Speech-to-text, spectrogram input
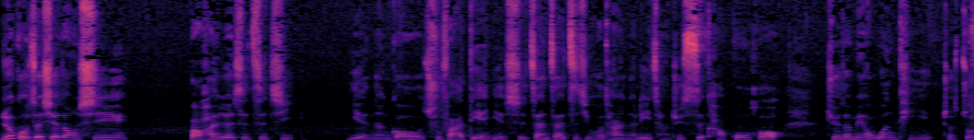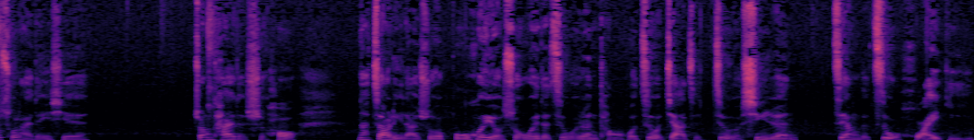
如果这些东西，包含认识自己，也能够出发点也是站在自己或他人的立场去思考过后，觉得没有问题就做出来的一些状态的时候，那照理来说不会有所谓的自我认同或自我价值、自我信任这样的自我怀疑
